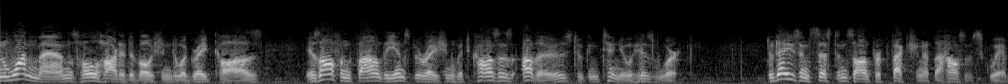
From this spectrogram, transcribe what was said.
In one man's wholehearted devotion to a great cause is often found the inspiration which causes others to continue his work. Today's insistence on perfection at the House of Squibb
